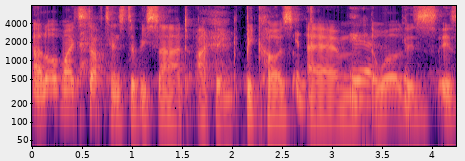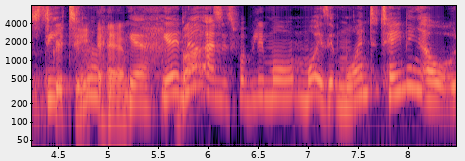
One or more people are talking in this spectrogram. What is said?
a lot of my stuff tends to be sad, I think, because um, yeah, the world it's is is Deep, gritty. no? Um, yeah, yeah, no, and it's probably more, more. Is it more entertaining? Or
